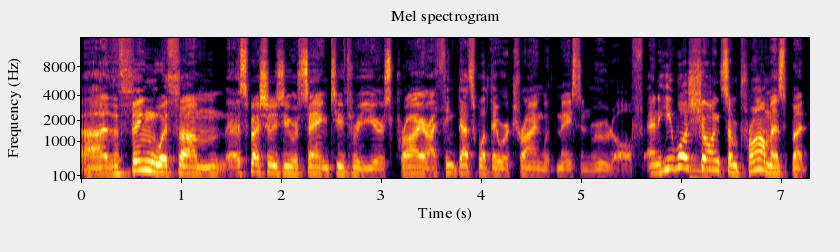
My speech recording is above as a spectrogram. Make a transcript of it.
Uh, the thing with, um, especially as you were saying, two, three years prior, I think that's what they were trying with Mason Rudolph. And he was mm. showing some promise, but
